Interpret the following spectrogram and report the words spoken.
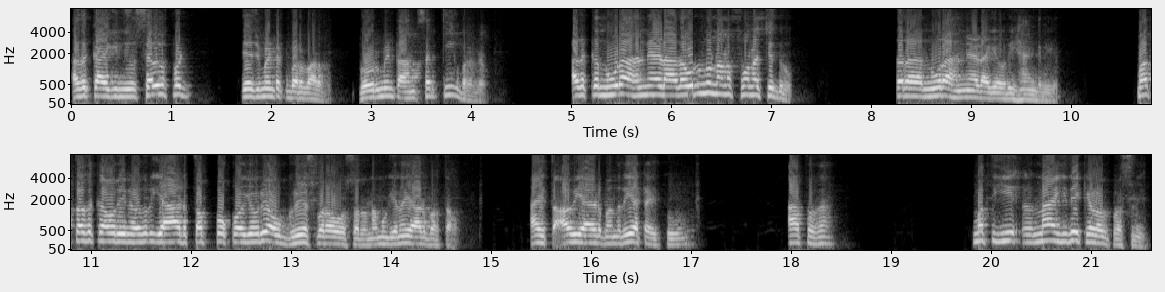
ಅದಕ್ಕಾಗಿ ನೀವು ಸೆಲ್ಫ್ ಜಜ್ಮೆಂಟ್ಗೆ ಬರಬಾರ್ದು. ಗೌರ್ಮೆಂಟ್ ಆನ್ಸರ್ ಕೀಗೆ ಬರಬೇಕು. ಅದಕ್ಕೆ ನೂರ ಹನ್ನೆರಡು ಆದವ್ರು ನನಗೆ ಫೋನ್ ಹಚ್ಚಿದ್ರು. ಸರ, ನೂರ ಹನ್ನೆರಡು ಆಗ್ಯಾವ್ರಿ, ಹೆಂಗ್ರಿ? ಮತ್ತ ಅದಕ್ಕೆ ಅವ್ರು ಏನು ಹೇಳಿದ್ರು ಎರಡು ತಪ್ಪು ಹೋಗ್ಯಾವ್ರಿ, ಅವು ಗ್ರೇಸ್ ಬರೋವು ಸರ್ ನಮಗೇನೋ ಎರಡು ಬರ್ತಾವೆ. ಆಯ್ತು, ಅವು ಎರಡು ಬಂದ್ರೆ ಏಟಾಯ್ತು ಆತದ? ಮತ್ತು ಈ, ನಾ ಇದೇ ಕೇಳೋದು ಪ್ರಶ್ನೆ.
